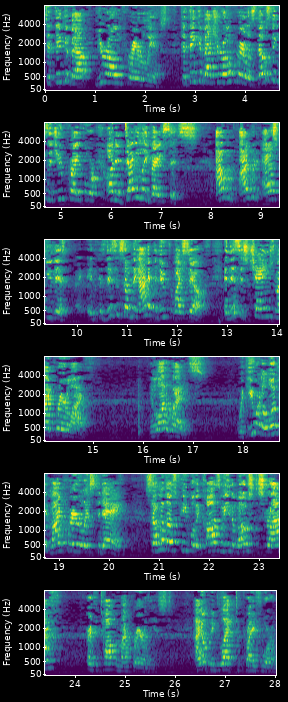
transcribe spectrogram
to think about your own prayer list, to think about your own prayer list, those things that you pray for on a daily basis. I would, I would ask you this, because this is something I have to do for myself, and this has changed my prayer life in a lot of ways. If you were to look at my prayer list today, some of those people that cause me the most strife are at the top of my prayer list. I don't neglect to pray for them.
